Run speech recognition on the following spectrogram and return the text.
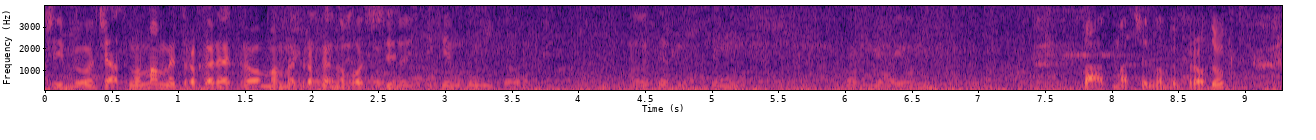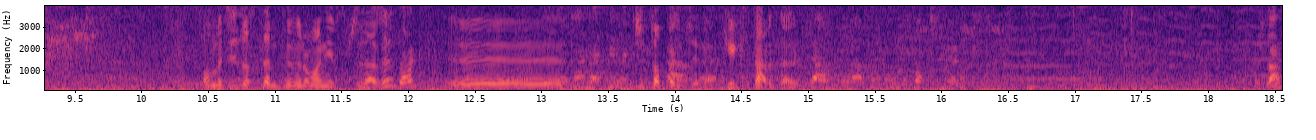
Czyli było ciasno. Mamy trochę retro, mamy trochę nowości. Z joystickiem Unitor, ale też już się zawijają. Tak, macie nowy produkt. On będzie dostępny normalnie w sprzedaży, tak? Yy, czy to będzie Kickstarter? Można?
